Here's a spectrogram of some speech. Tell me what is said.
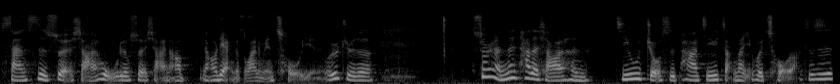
三四岁的小孩或五六岁的小孩，然后然后两个都在里面抽烟，我就觉得，虽然那他的小孩很几乎九十趴，几乎长大也会抽啦，就是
